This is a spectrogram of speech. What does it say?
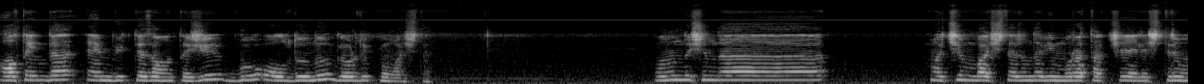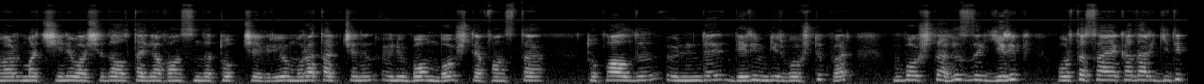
Altay'ın da en büyük dezavantajı bu olduğunu gördük bu maçta. Onun dışında maçın başlarında bir Murat Akça'ya eleştirim var. Maç yeni başladı. Altay defansında top çeviriyor. Murat Akça'nın önü bomboş. Defansta topu aldı. Önünde derin bir boşluk var. Bu boşta hızlı girip orta sahaya kadar gidip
